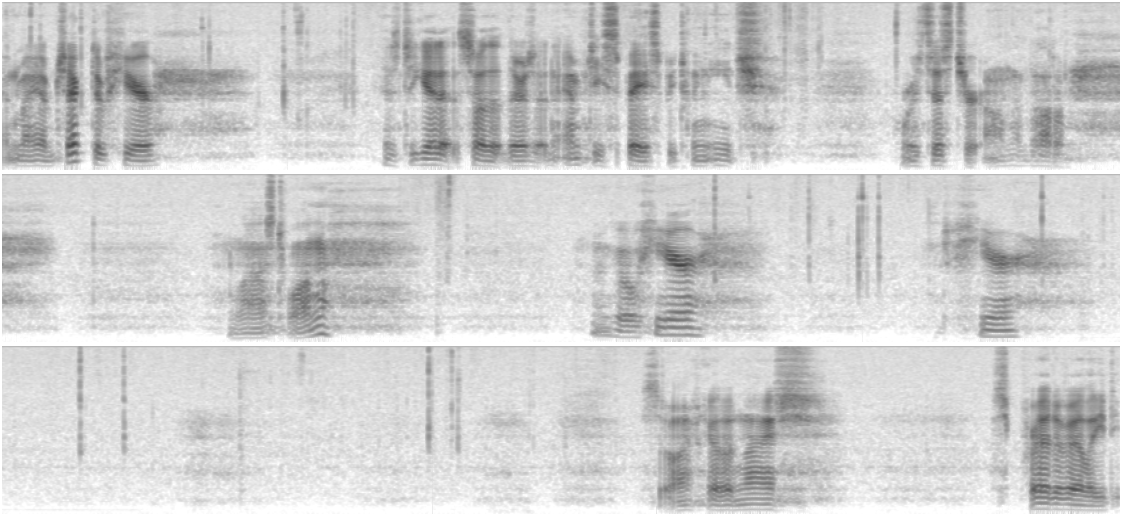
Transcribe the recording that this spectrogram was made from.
And my objective here is to get it so that there's an empty space between each resistor on the bottom. Last one. i go here to here. So I've got a nice spread of LED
